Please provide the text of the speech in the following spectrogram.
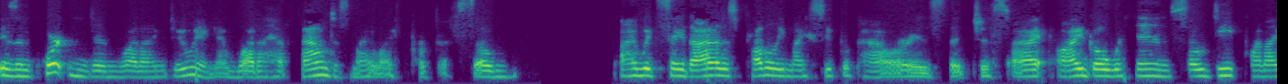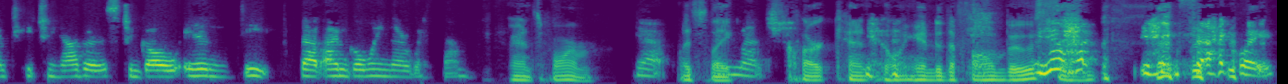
is important in what I'm doing and what I have found as my life purpose. So I would say that is probably my superpower is that just I, I go within so deep when I'm teaching others to go in deep that I'm going there with them. Transform. Yeah. It's like much. Clark Kent going into the phone booth. yeah, and... exactly.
